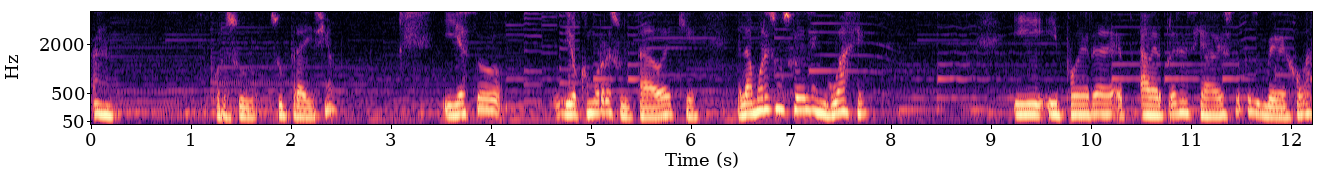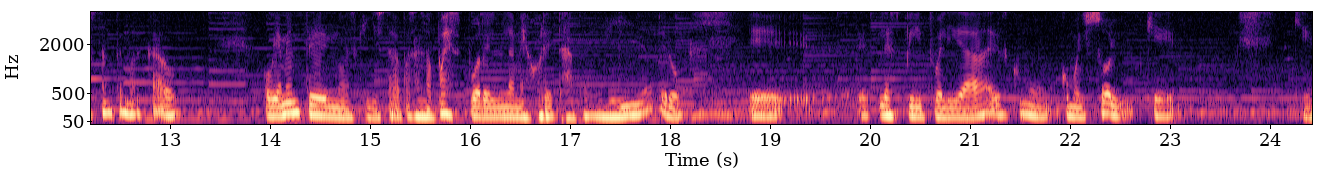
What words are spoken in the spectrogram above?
por su, su tradición. Y esto dio como resultado de que el amor es un solo lenguaje. Y, poder eh, haber presenciado esto pues me dejó bastante marcado. Obviamente no es que yo estaba pasando pues por la mejor etapa de mi vida, pero eh, eh, la espiritualidad es como, como el sol que, que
